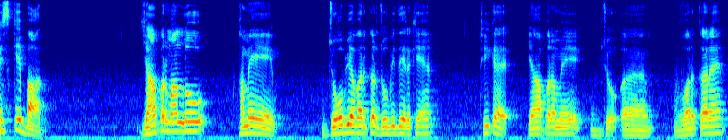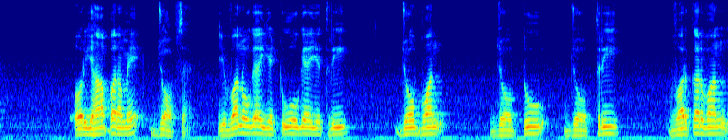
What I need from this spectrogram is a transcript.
इसके बाद यहाँ पर मान लो हमें जॉब या वर्कर जो भी दे रखे हैं ठीक है यहाँ पर हमें जो आ, वर्कर हैं और यहाँ पर हमें जॉब्स हैं। ये वन हो गया, ये टू हो गया, ये three job one job two job three worker one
